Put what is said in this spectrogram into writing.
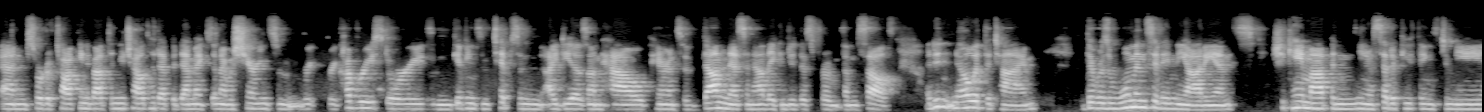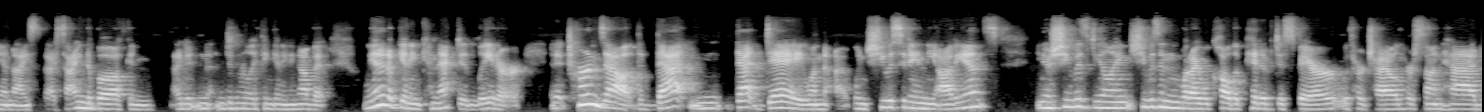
and sort of talking about the new childhood epidemics. And I was sharing some re- recovery stories and giving some tips and ideas on how parents have done this and how they can do this for themselves. I didn't know at the time. There was a woman sitting in the audience. She came up and you know said a few things to me, and I, I signed a book, and I didn't didn't really think anything of it. We ended up getting connected later, and it turns out that that that day when when she was sitting in the audience, you know, she was dealing, she was in what I would call the pit of despair with her child. Her son had,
